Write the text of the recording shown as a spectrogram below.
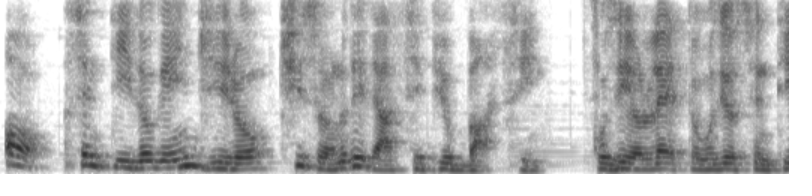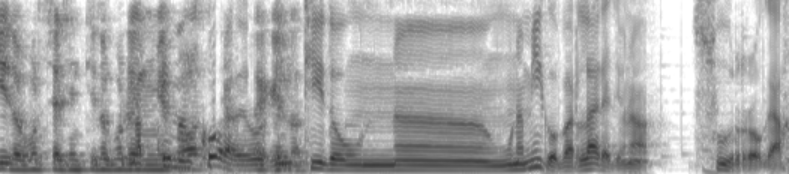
ho sentito che in giro ci sono dei tassi più bassi. Così ho letto, così ho sentito, forse hai sentito pure Ma il mio podcast. ancora avevo sentito lo... un, uh, un amico parlare di una surroga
